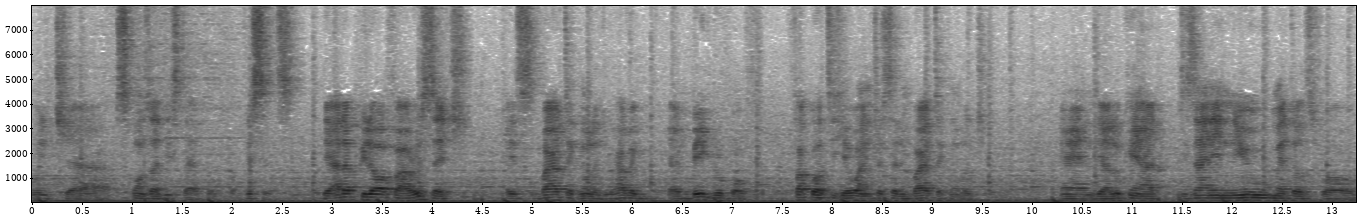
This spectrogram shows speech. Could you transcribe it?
which uh, sponsor this type of visits. The other pillar of our research is biotechnology. We have a, a big group of faculty here who are interested in biotechnology and they are looking at designing new methods for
